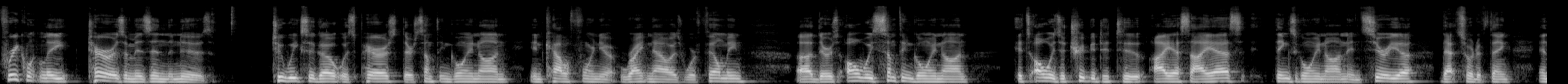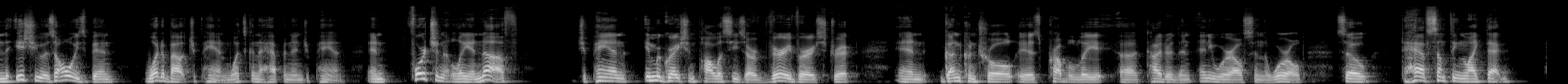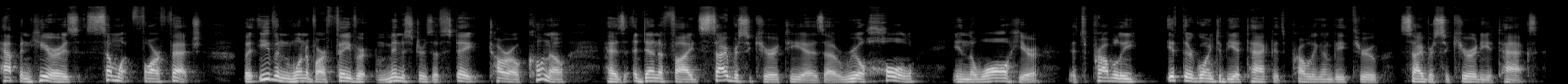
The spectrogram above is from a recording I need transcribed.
Frequently, terrorism is in the news. Two weeks ago, it was Paris. There's something going on in California right now as we're filming. Uh, there's always something going on. It's always attributed to ISIS, things going on in Syria, that sort of thing. And the issue has always been what about Japan? What's going to happen in Japan? And fortunately enough, Japan immigration policies are very, very strict, and gun control is probably uh, tighter than anywhere else in the world. So to have something like that happen here is somewhat far fetched. But even one of our favorite ministers of state, Taro Kono, has identified cybersecurity as a real hole in the wall here. It's probably, if they're going to be attacked, it's probably going to be through cybersecurity attacks.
